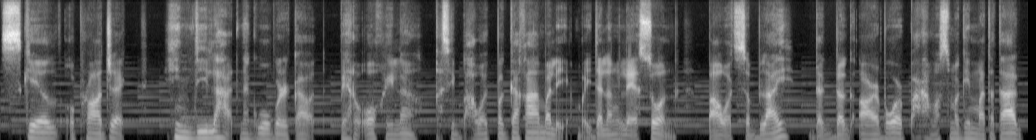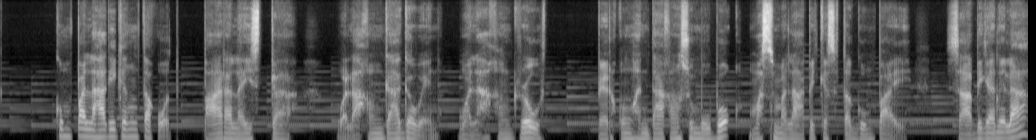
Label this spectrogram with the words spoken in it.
skill, o project. Hindi lahat nagwo-workout, pero okay lang kasi bawat pagkakamali may dalang lesson. Bawat sablay, dagdag arbor para mas maging matatag. Kung palagi kang takot, paralyzed ka. Wala kang gagawin, wala kang growth. Pero kung handa kang sumubok, mas malapit ka sa tagumpay. Sabi nga nila,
